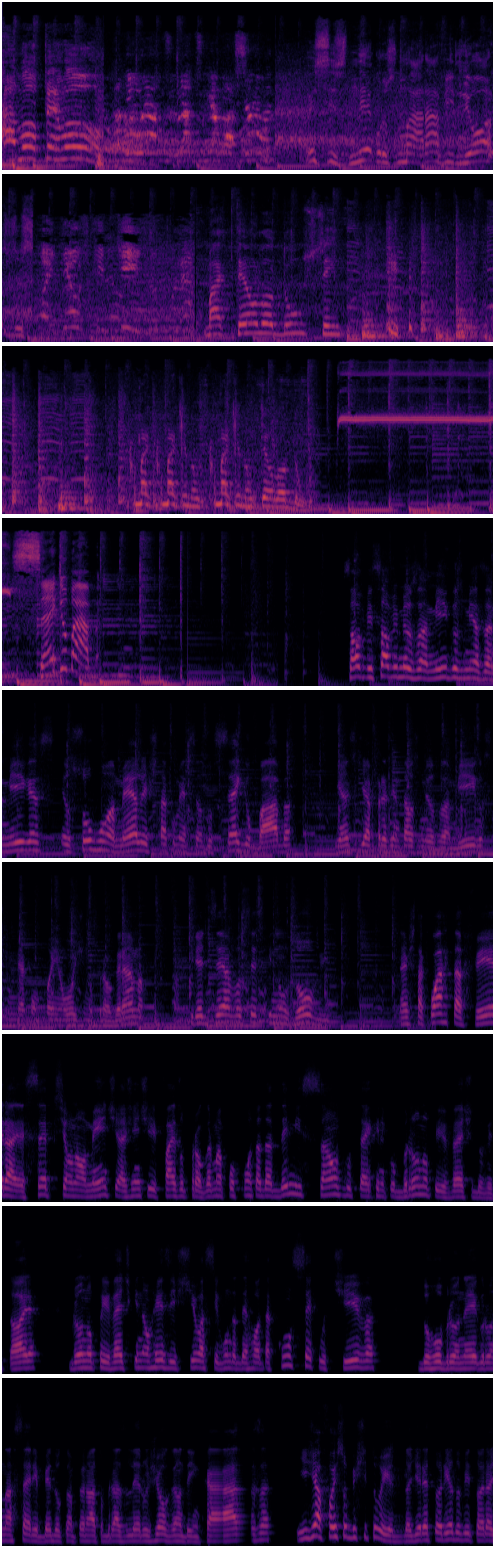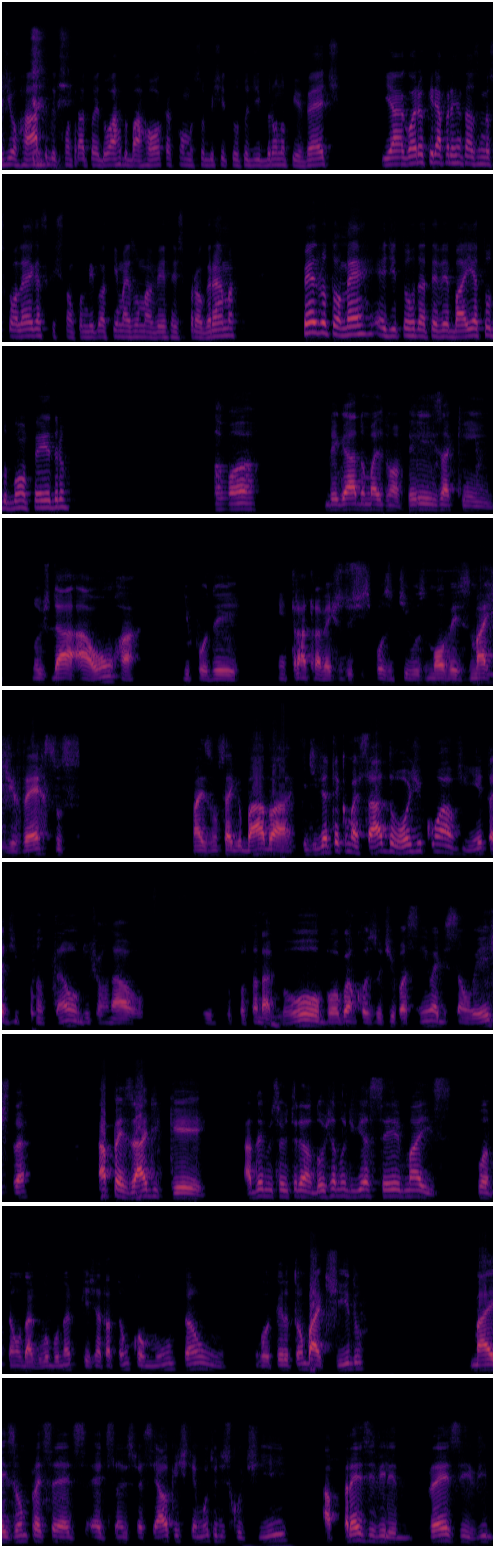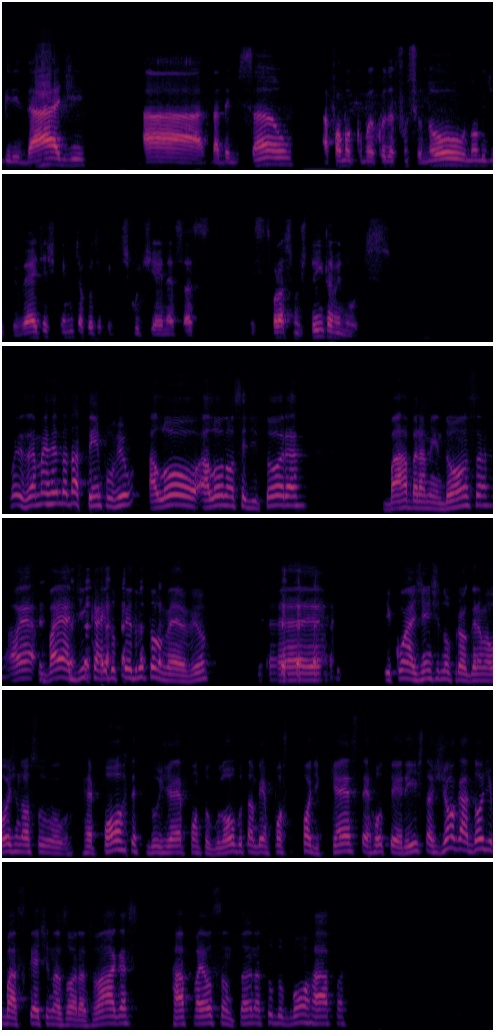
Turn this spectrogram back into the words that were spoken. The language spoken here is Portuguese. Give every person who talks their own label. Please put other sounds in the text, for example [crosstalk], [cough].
Speaker 1: Alô, Pelô!
Speaker 2: Cadê o Edson? Edson, que emoção!
Speaker 1: Esses negros maravilhosos.
Speaker 2: Foi Deus que quis!
Speaker 3: Mas tem o Lodum, sim. como, é, como, é que não, como é que não tem o Lodum?
Speaker 4: Segue o Baba!
Speaker 5: Salve, salve, meus amigos, minhas amigas. Eu sou o Juan Mello e está começando o Segue o Baba. E antes de apresentar os meus amigos que me acompanham hoje no programa, queria dizer a vocês que nos ouvem, nesta quarta-feira, excepcionalmente, a gente faz o programa por conta da demissão do técnico Bruno Pivetti do Vitória. Bruno Pivetti que não resistiu à segunda derrota consecutiva do Rubro Negro na Série B do Campeonato Brasileiro jogando em casa e já foi substituído. A diretoria do Vitória agiu rápido e contratou Eduardo Barroca como substituto de Bruno Pivetti. E agora eu queria apresentar os meus colegas que estão comigo aqui mais uma vez nesse programa. Pedro Tomé, editor da TV Bahia. Tudo bom, Pedro?
Speaker 6: Olá, obrigado mais uma vez a quem nos dá a honra de poder entrar através dos dispositivos móveis mais diversos. Mais um Segue o Baba, que devia ter começado hoje com a vinheta de plantão do jornal, do plantão da Globo, alguma coisa do tipo assim, uma edição extra. Apesar de que a demissão de treinador já não devia ser mais plantão da Globo, né? Porque já está tão comum, tão um roteiro tão batido. Mas vamos para essa edição especial que a gente tem muito a discutir a previsibilidade a, da demissão, a forma como a coisa funcionou, o nome de Pivete. Acho que tem muita coisa para discutir aí nessas, nesses próximos 30 minutos.
Speaker 5: Pois é, mas ainda dá tempo, viu? Alô, alô, nossa editora, Bárbara Mendonça. Vai a dica aí do Pedro Tomé, viu? É, e com a gente no programa hoje, nosso repórter do GE. Globo, também podcaster, roteirista, jogador de basquete nas horas vagas, Rafael Santana. Tudo bom, Rafa?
